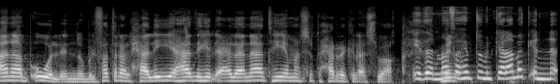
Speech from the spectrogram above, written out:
أنا بقول إنه بالفترة الحالية هذه الإعلانات هي من ستحرك الأسواق. اذا ما فهمت من كلامك إن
